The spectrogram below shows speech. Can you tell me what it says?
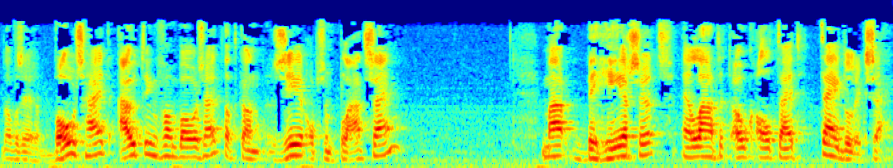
dat wil zeggen boosheid, uiting van boosheid, dat kan zeer op zijn plaats zijn maar beheers het en laat het ook altijd tijdelijk zijn.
